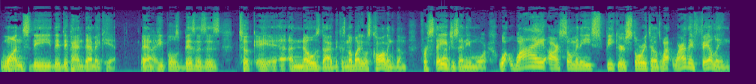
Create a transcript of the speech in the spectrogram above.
once mm-hmm. the, the, the pandemic hit and people's businesses took a, a, nosedive because nobody was calling them for stages right. anymore. Why are so many speakers, storytellers, why, why are they failing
